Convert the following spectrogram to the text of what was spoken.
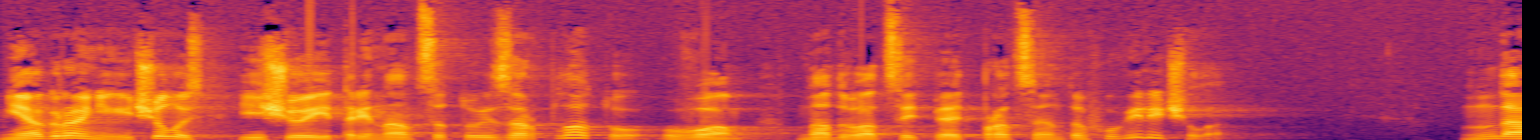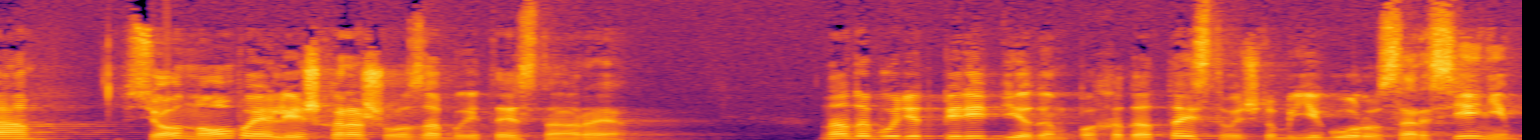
не ограничилось, еще и тринадцатую зарплату вам на 25% увеличило. Да, все новое, лишь хорошо забытое старое. Надо будет перед дедом походатайствовать, чтобы Егору с Арсением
